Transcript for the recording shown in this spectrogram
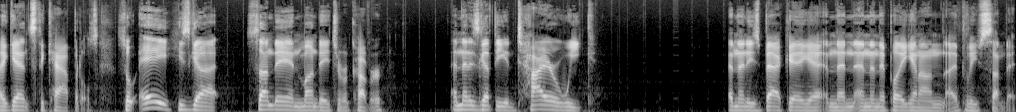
against the Capitals. So, A, he's got Sunday and Monday to recover, and then he's got the entire week. And then he's back again, and then and then they play again on, I believe, Sunday.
